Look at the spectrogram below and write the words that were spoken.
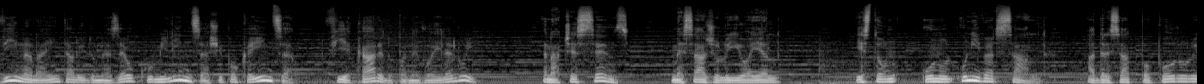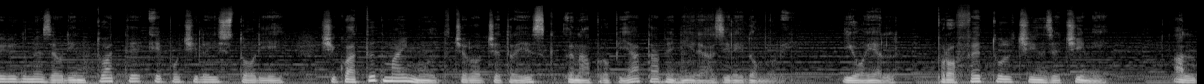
vină înaintea lui Dumnezeu cu milință și pocăință, fiecare după nevoile lui. În acest sens, mesajul lui Ioel este un, unul universal, adresat poporului lui Dumnezeu din toate epocile istoriei și cu atât mai mult celor ce trăiesc în apropiata venire a zilei Domnului. Ioel, profetul cinzecimii, al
